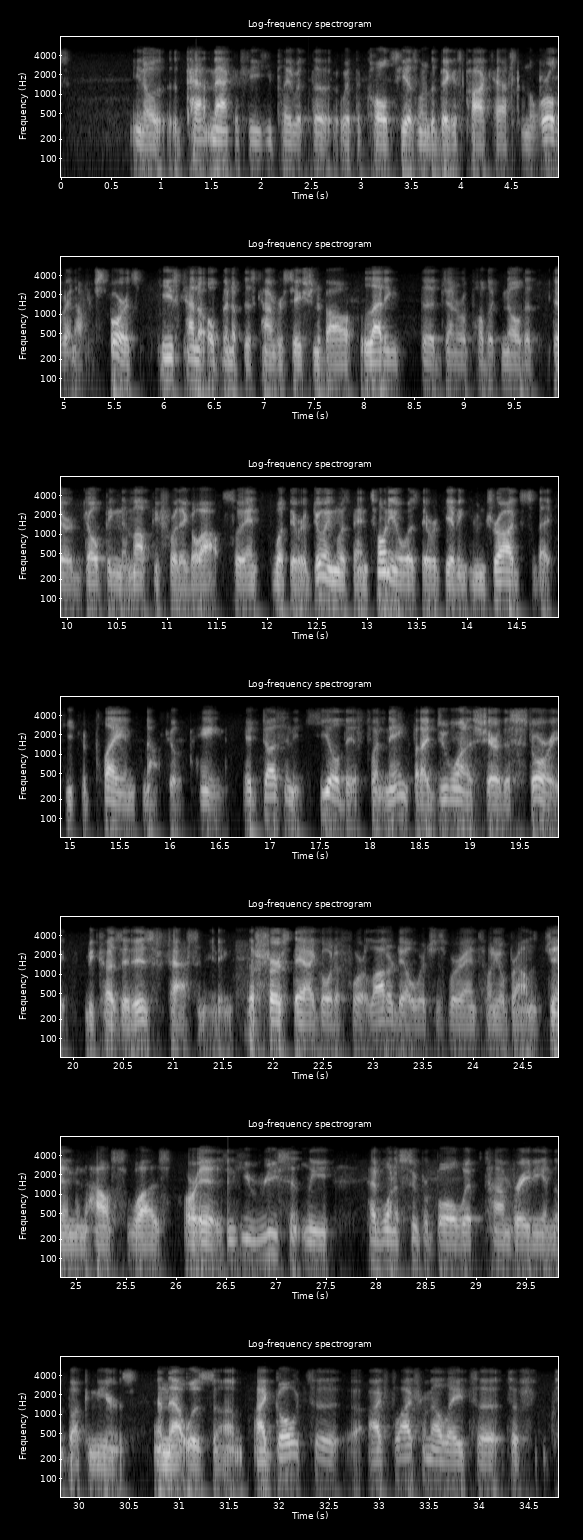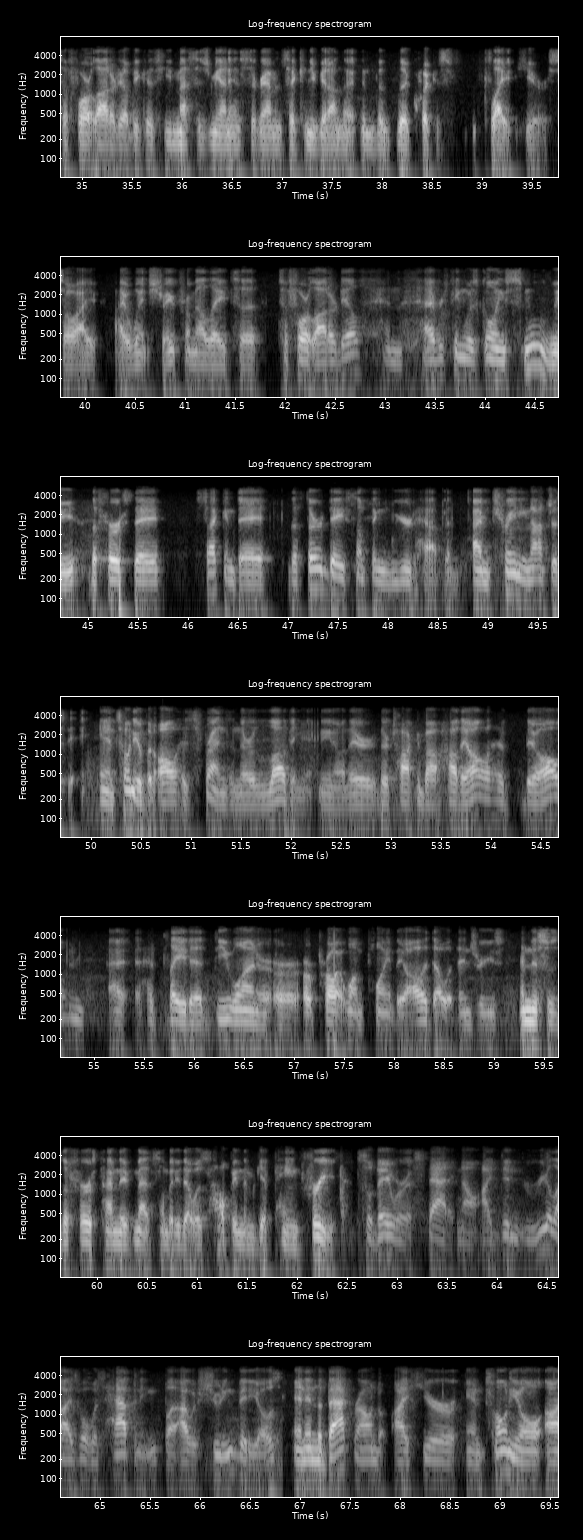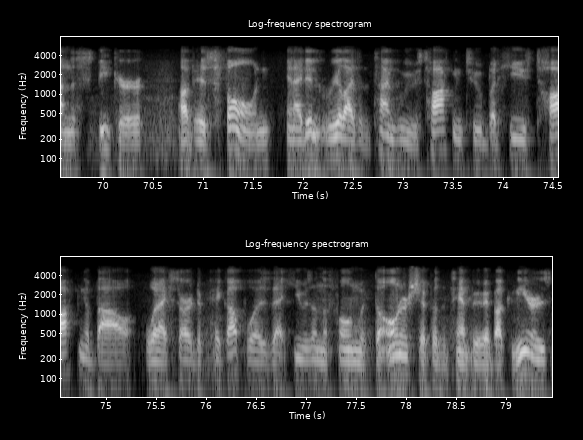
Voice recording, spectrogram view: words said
you know, Pat McAfee, he played with the with the Colts. He has one of the biggest podcasts in the world right now for sports. He's kind of opened up this conversation about letting the general public know that they're doping them up before they go out. So and what they were doing was Antonio was they were giving him drugs so that he could play and not feel the pain. It doesn't heal the foot and ankle, but I do want to share this story because it is fascinating. The first day I go to Fort Lauderdale, which is where Antonio Brown's gym the house was or is, and he recently had won a Super Bowl with Tom Brady and the Buccaneers, and that was um, I go to I fly from LA to to to Fort Lauderdale because he messaged me on Instagram and said, "Can you get on the the, the quickest flight here?" So I I went straight from LA to to Fort Lauderdale, and everything was going smoothly the first day. Second day, the third day, something weird happened. I'm training not just Antonio, but all his friends, and they're loving it. You know, they're they're talking about how they all have they all been Uh, had played at D1 or, or, or pro at one point. They all had dealt with injuries, and this was the first time they've met somebody that was helping them get pain free. So they were ecstatic. Now, I didn't realize what was happening, but I was shooting videos, and in the background, I hear Antonio on the speaker of his phone, and I didn't realize at the time who he was talking to, but he's talking about what I started to pick up was that he was on the phone with the ownership of the Tampa Bay Buccaneers,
